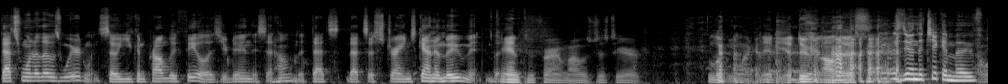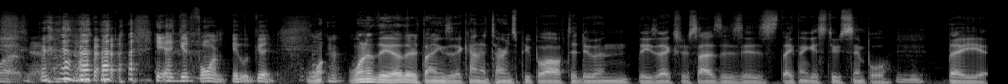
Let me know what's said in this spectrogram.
that's one of those weird ones. So you can probably feel as you're doing this at home that that's that's a strange kind of movement. But Can confirm. I was just here looking like an idiot doing all this. He was doing the chicken move. I was, yeah. he had good form; it looked good. One, one of the other things that kind of turns people off to doing these exercises is they think it's too simple. They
